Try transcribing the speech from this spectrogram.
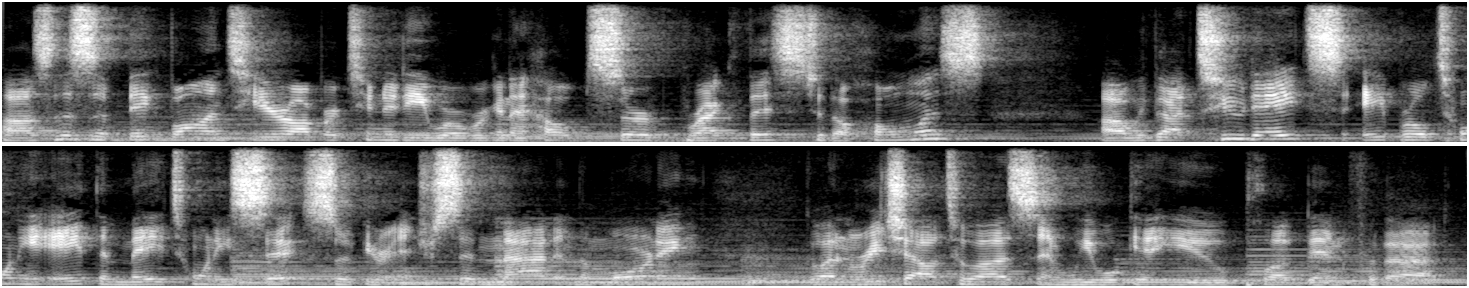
Uh, so, this is a big volunteer opportunity where we're going to help serve breakfast to the homeless. Uh, we've got two dates April 28th and May 26th. So, if you're interested in that in the morning, go ahead and reach out to us and we will get you plugged in for that.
